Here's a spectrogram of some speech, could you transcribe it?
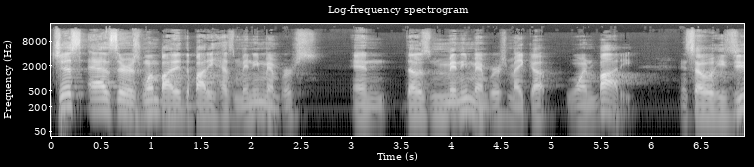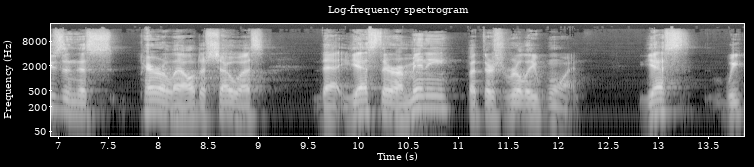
just as there is one body, the body has many members, and those many members make up one body. And so, he's using this parallel to show us that yes, there are many, but there's really one. Yes, we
